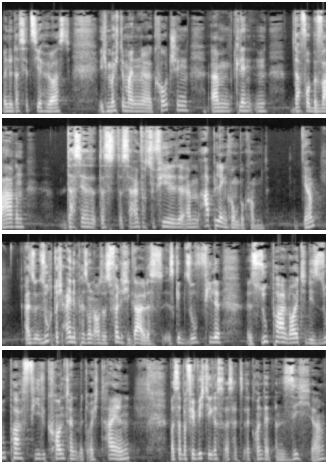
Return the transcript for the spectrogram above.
wenn du das jetzt hier hörst. Ich möchte meinen äh, Coaching-Klienten ähm, davor bewahren, dass er, dass, dass er einfach zu viel ähm, Ablenkung bekommt. Ja? Also sucht euch eine Person aus, ist völlig egal. Das, es gibt so viele super Leute, die super viel Content mit euch teilen. Was aber viel wichtiger ist als der Content an sich, ja.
